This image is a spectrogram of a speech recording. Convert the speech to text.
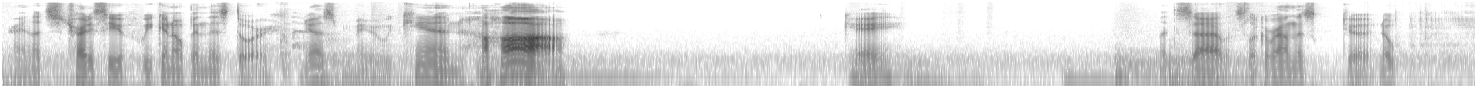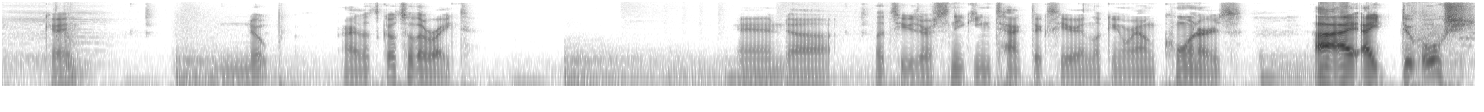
Alright, let's try to see if we can open this door. Yes, maybe we can. Haha! Okay. Let's uh, let's look around this. Uh, nope. Okay. Nope. All right, let's go to the right. And uh, let's use our sneaking tactics here and looking around corners. I I, I do. Oh sh.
